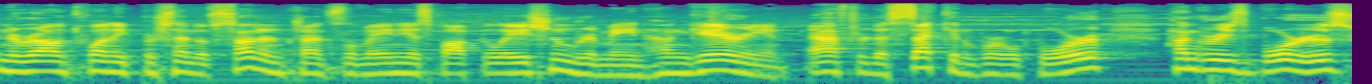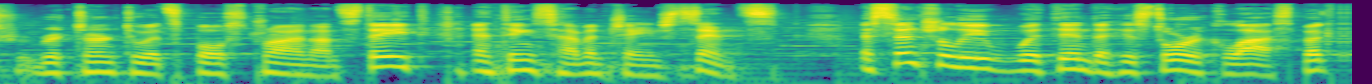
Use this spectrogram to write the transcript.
and around 20% of southern Transylvania's population remained Hungarian. After the Second World War, Hungary's borders returned to its post-Trianon state, and things haven't changed since. Essentially, within the historical aspect,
